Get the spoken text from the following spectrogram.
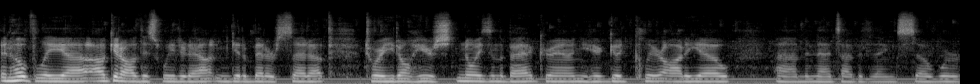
and hopefully uh, I'll get all this weeded out and get a better setup to where you don't hear noise in the background, you hear good clear audio um, and that type of thing. So we're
